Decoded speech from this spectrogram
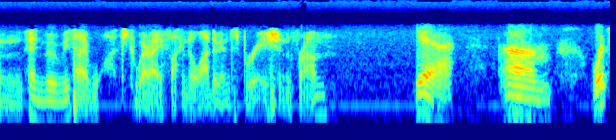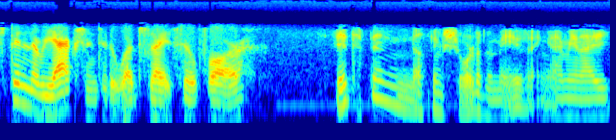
and, and movies I've watched where I find a lot of inspiration from. Yeah. Um, what's been the reaction to the website so far? It's been nothing short of amazing. I mean, I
